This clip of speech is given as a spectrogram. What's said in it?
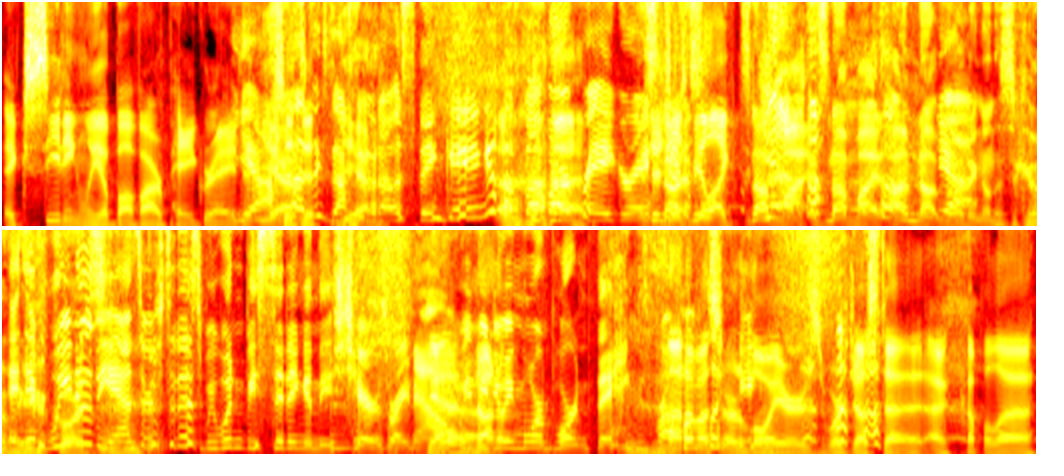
exceedingly above our pay grade. yeah, To that's exactly yeah. what I was thinking above our pay grade. to just be like, It's not my. It's not my. I'm not Yeah. voting on the Sokovia if we knew the answers to this, we wouldn't be sitting in these chairs right now. Yeah, We'd none be of- doing more important things. none of us are lawyers. We're just a, a couple of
